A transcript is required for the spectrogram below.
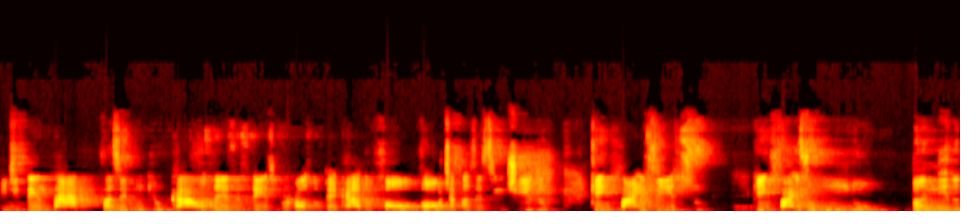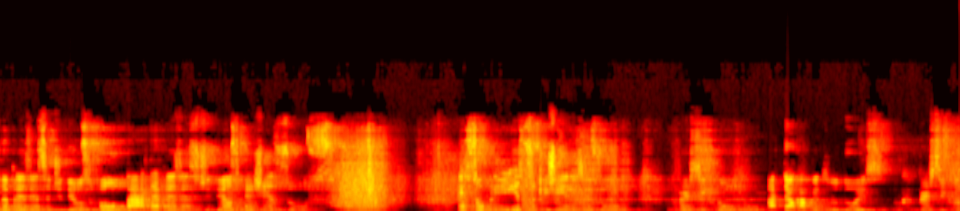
e de tentar fazer com que o caos da existência por causa do pecado volte a fazer sentido. Quem faz isso, quem faz o mundo banido da presença de Deus voltar até a presença de Deus é Jesus. É sobre isso que Gênesis 1, versículo 1 até o capítulo 2, versículo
